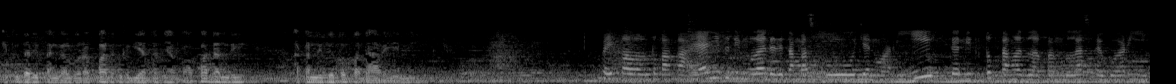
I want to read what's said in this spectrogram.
itu dari tanggal berapa dan kegiatannya apa-apa dan di, akan ditutup pada hari ini. Baik kalau untuk KKN itu dimulai dari tanggal 10 Januari dan ditutup tanggal 18 Februari.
